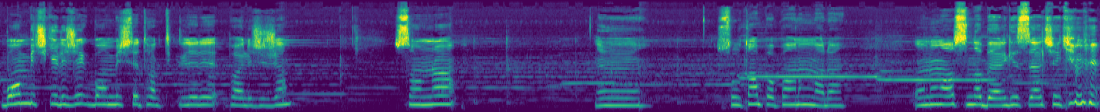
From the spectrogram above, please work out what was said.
Bombiç gelecek. Bombiç'te taktikleri paylaşacağım. Sonra eee, Sultan Papağanım var ha. Onun aslında belgesel çekimi.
